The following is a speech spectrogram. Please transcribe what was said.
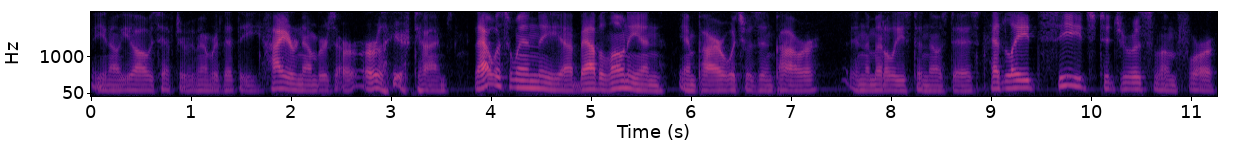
you know, you always have to remember that the higher numbers are earlier times. That was when the uh, Babylonian Empire, which was in power in the Middle East in those days, had laid siege to Jerusalem for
